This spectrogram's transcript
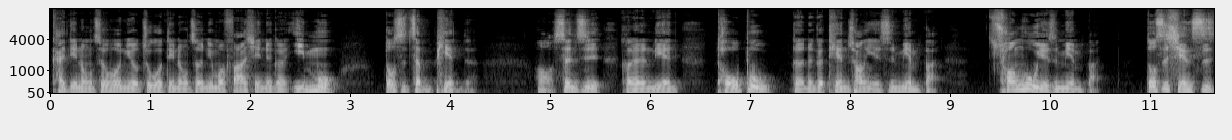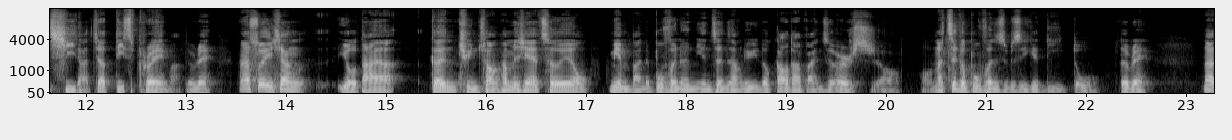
开电动车，或你有坐过电动车，你有没有发现那个荧幕都是整片的哦，甚至可能连头部的那个天窗也是面板。窗户也是面板，都是显示器啦，叫 display 嘛，对不对？那所以像友达跟群创，他们现在车用面板的部分的年增长率都高达百分之二十哦。哦，那这个部分是不是一个利多，对不对？那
